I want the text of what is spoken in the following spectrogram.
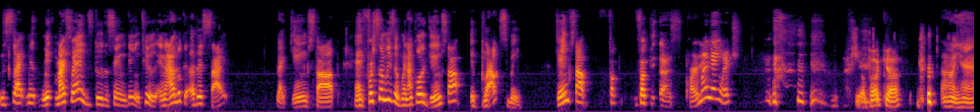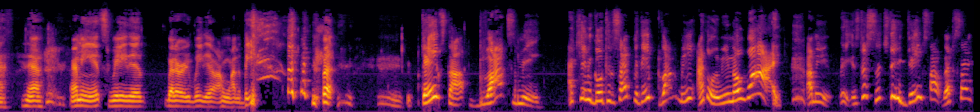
It's like my friends do the same thing too. And I look at other sites like GameStop, and for some reason, when I go to GameStop, it blocks me. GameStop, fuck, fuck, uh, pardon my language. your podcast. oh yeah, yeah. I mean, it's rated whether rated I want to be, but GameStop blocks me. I can't even go to the site, but they block me. I don't even know why. I mean, wait, is there such thing a GameStop website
